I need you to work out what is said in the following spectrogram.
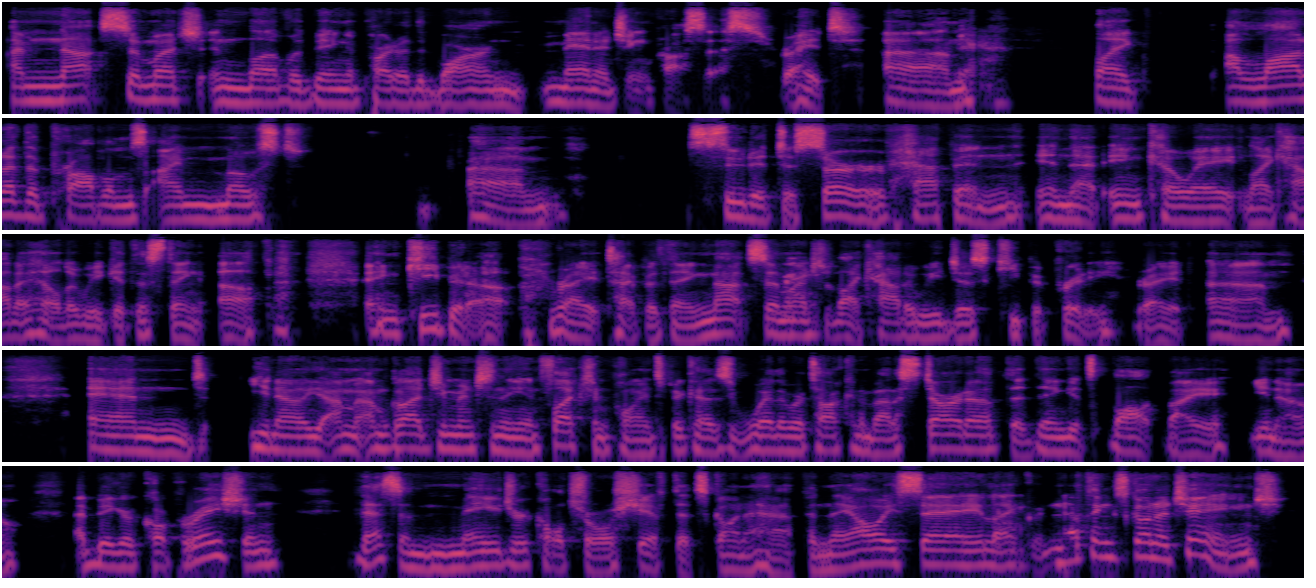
I'm not so much in love with being a part of the barn managing process, right? Um, yeah. Like a lot of the problems I'm most um, suited to serve happen in that inchoate like how the hell do we get this thing up and keep it up right type of thing. Not so right. much like how do we just keep it pretty right? Um, and you know I'm, I'm glad you mentioned the inflection points because whether we're talking about a startup that then gets bought by you know a bigger corporation that's a major cultural shift that's going to happen. They always say like nothing's going to change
